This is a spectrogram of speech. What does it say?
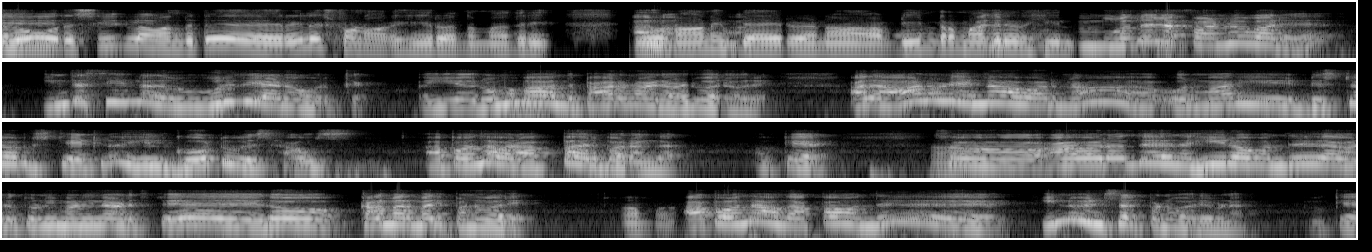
ஏதோ ஒரு சீன்ல வந்துட்டு ரியலைஸ் பண்ணுவாரு ஹீரோ இந்த மாதிரி. ஐயோ. நானும் இப்படி ஆயிடுவேனா? அப்படின்ற மாதிரி ஒரு ஹீல் முதல்ல பண்ணுவாரு. இந்த சீன்ல உறுதி இடம் இருக்கு. ரொம்ப அந்த பாரனாய்டு ஆடுவார் அவரு. அது ஆனோட என்ன ஆவார்னா ஒரு மாதிரி டிஸ்டர்ப்ட் ஸ்டேட்ல he'll go to his house அப்ப வந்து அவர் அப்பா இருப்பார் அங்க. ஓகே சோ அவர் வந்து இந்த ஹீரோ வந்து அவர் துணிமணிலாம் எடுத்துட்டு ஏதோ கிளம்புற மாதிரி பண்ணுவாரு. அப்ப வந்து அவங்க அப்பா வந்து இன்னும் இன்சல்ட் பண்ணுவாரு இவனை. ஓகே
